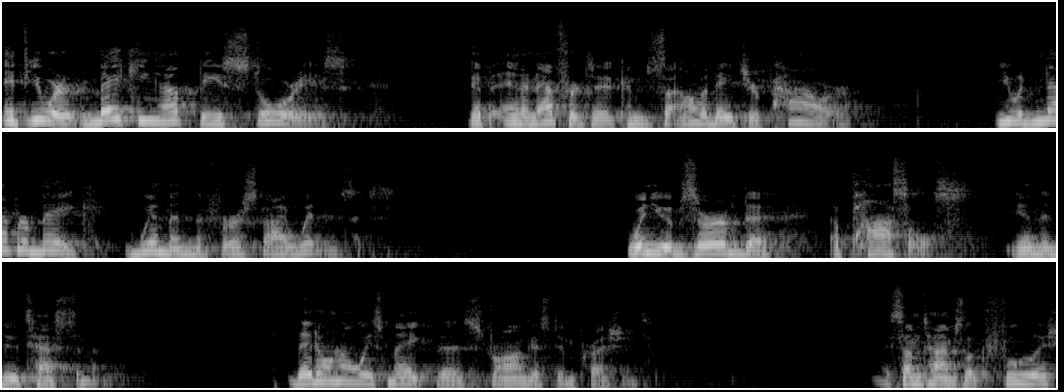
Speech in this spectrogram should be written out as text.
If you were making up these stories in an effort to consolidate your power, you would never make women the first eyewitnesses. When you observe the apostles in the New Testament, they don't always make the strongest impressions. They sometimes look foolish.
